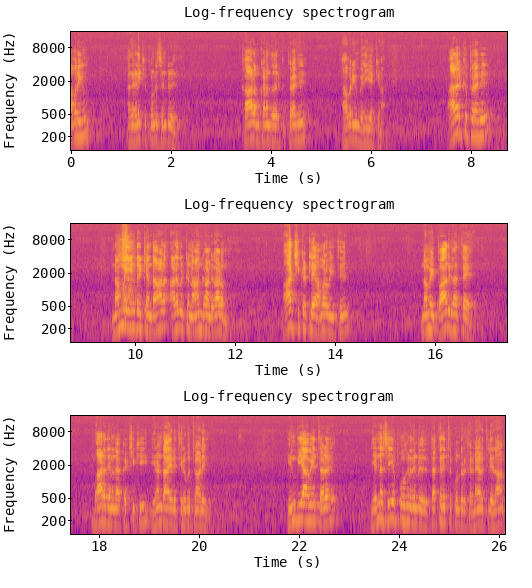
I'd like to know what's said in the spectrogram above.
அவரையும் அந்த நிலைக்கு கொண்டு சென்று காலம் கடந்ததற்கு பிறகு அவரையும் வெளியேற்றினார். அதற்கு பிறகு நம்மை இன்றைக்கு அந்த ஆள அளவிற்கு நான்கு ஆண்டு காலம் ஆட்சி கட்டிலே அமர வைத்து நம்மை பாதுகாத்த பாரதிய ஜனதா கட்சிக்கு இரண்டாயிரத்தி இருபத்தி நாலில் இந்தியாவே தட என்ன செய்யப் போகிறது என்று தத்தளித்துக் கொண்டிருக்கிற நேரத்திலே தான்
